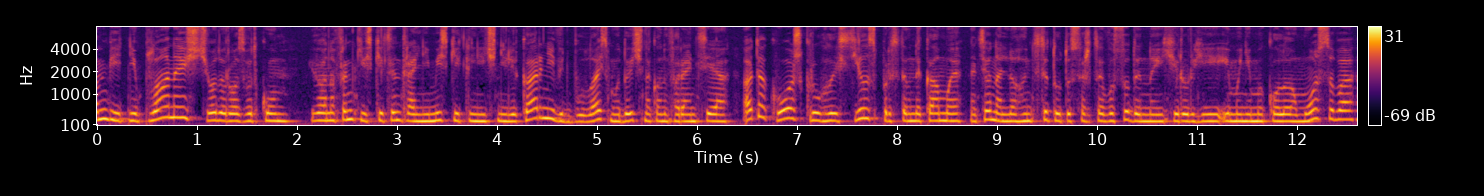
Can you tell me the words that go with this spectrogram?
Амбітні плани щодо розвитку. В Івано-Франківській центральній міській клінічній лікарні відбулась медична конференція, а також круглий стіл з представниками Національного інституту серцево-судинної хірургії імені Миколи Амосова,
